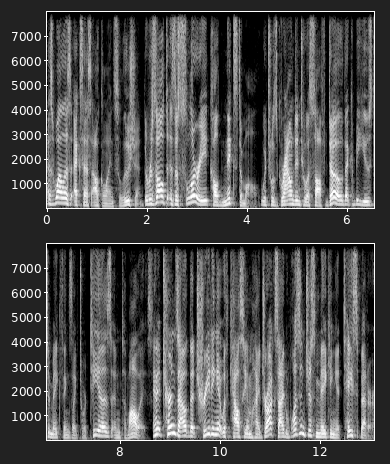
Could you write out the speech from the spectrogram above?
as well as excess alkaline solution. The result is a slurry called nixtamal, which was ground into a soft dough that could be used to make things like tortillas and tamales. And it turns out that that treating it with calcium hydroxide wasn't just making it taste better,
